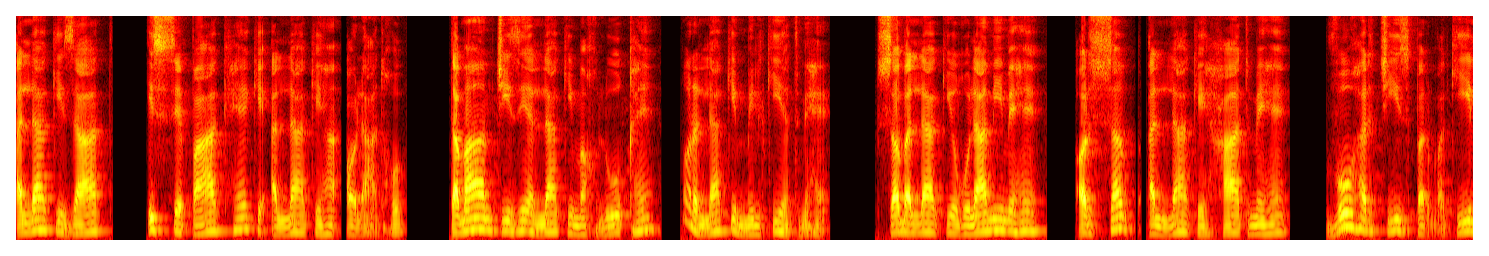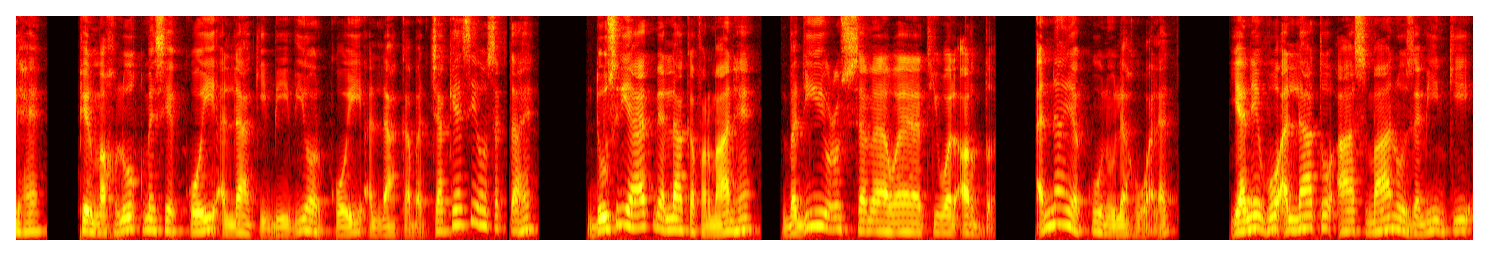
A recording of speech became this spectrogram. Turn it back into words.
اللہ کی ذات اس سے پاک ہے کہ اللہ کے ہاں اولاد ہو۔ تمام چیزیں اللہ کی مخلوق ہیں اور اللہ کی ملکیت میں ہیں۔ سب اللہ کی غلامی میں ہیں اور سب اللہ کے ہاتھ میں ہیں۔ وہ ہر چیز پر وکیل ہے۔ پھر مخلوق میں سے کوئی اللہ کی بیوی اور کوئی اللہ کا بچہ کیسے ہو سکتا ہے؟ دوسری آیت میں اللہ کا فرمان ہے، بدیع السماوات والارض، انا یکون له ولد۔ یعنی وہ اللہ تو آسمان و زمین کی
